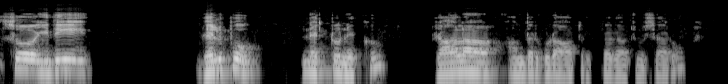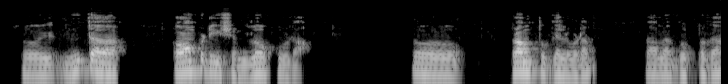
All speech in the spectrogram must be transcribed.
సో ఇది గెలుపు నెక్ టు నెక్ చాలా అందరు కూడా ఆతృతగా చూశారు. సో ఇంత కాంపిటీషన్లో కూడా. సో ట్రంప్ గెలవడం చాలా గొప్పగా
